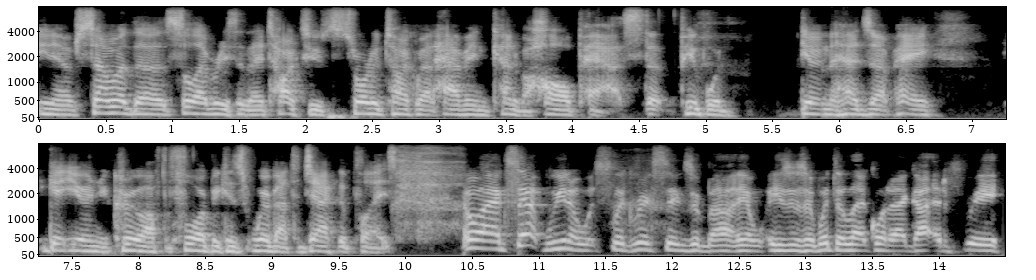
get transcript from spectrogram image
you know, some of the celebrities that I talk to sort of talk about having kind of a hall pass that people would give them the heads up, hey, get you and your crew off the floor because we're about to jack the place. Well, except you know what Slick Rick sings about. He says, "I went to Latin Quarter, I got it free.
